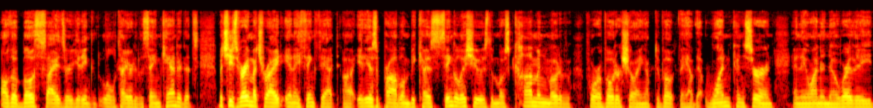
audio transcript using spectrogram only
Although both sides are getting a little tired of the same candidates. But she's very much right, and I think that uh, it is a problem because single issue is the most common motive for a voter showing up to vote. They have that one concern, and they want to know where the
